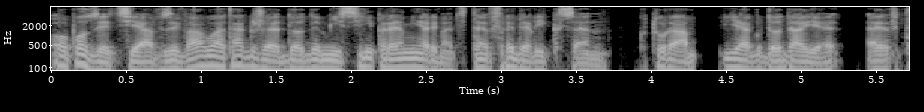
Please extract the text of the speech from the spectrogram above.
Opozycja wzywała także do dymisji premier Mette Frederiksen, która, jak dodaje EFT,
